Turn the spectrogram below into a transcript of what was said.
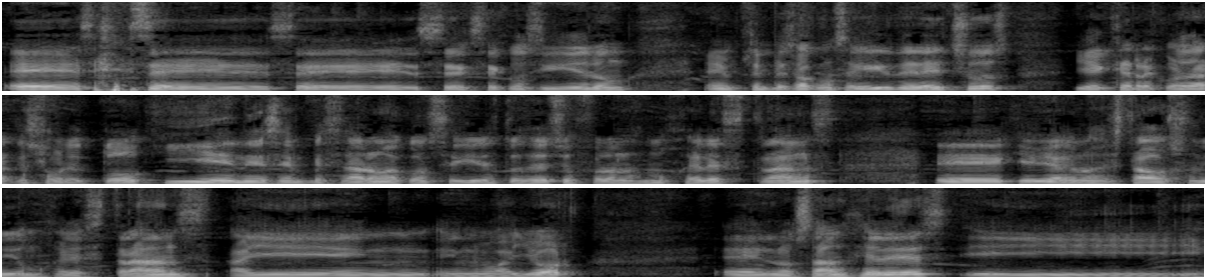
eh, se, se, se, consiguieron, se empezó a conseguir derechos y hay que recordar que sobre todo quienes empezaron a conseguir estos derechos fueron las mujeres trans eh, que vivían en los Estados Unidos, mujeres trans allí en, en Nueva York, en Los Ángeles y, y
